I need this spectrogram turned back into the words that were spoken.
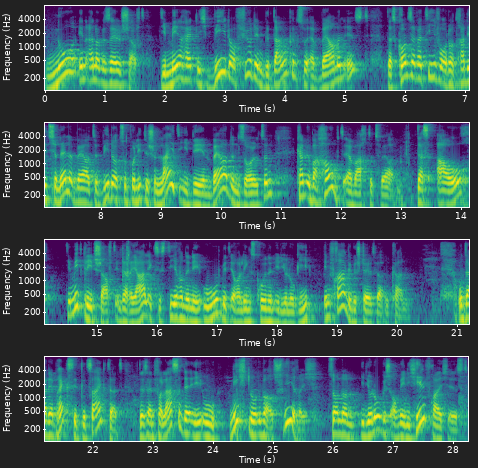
Nur in einer Gesellschaft, die mehrheitlich wieder für den Gedanken zu erwärmen ist, dass konservative oder traditionelle Werte wieder zu politischen Leitideen werden sollten, kann überhaupt erwartet werden, dass auch die Mitgliedschaft in der real existierenden EU mit ihrer linksgrünen Ideologie in Frage gestellt werden kann. Und da der Brexit gezeigt hat, dass ein Verlassen der EU nicht nur überaus schwierig, sondern ideologisch auch wenig hilfreich ist,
